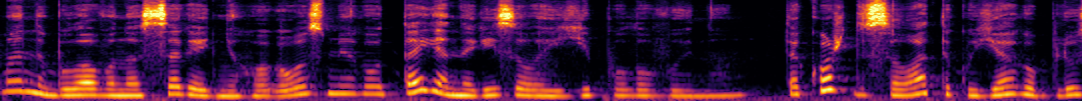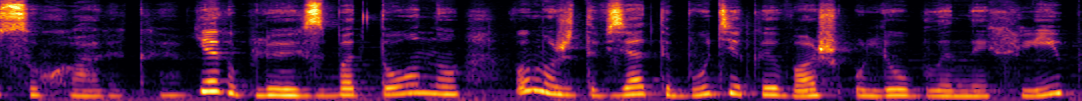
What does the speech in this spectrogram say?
У мене була вона середнього розміру, та я нарізала її половину. Також до салатику я роблю сухарики. Я роблю їх з батону. Ви можете взяти будь-який ваш улюблений хліб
